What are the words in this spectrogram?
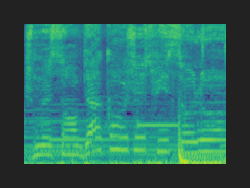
Je me sens bien quand je suis solo.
